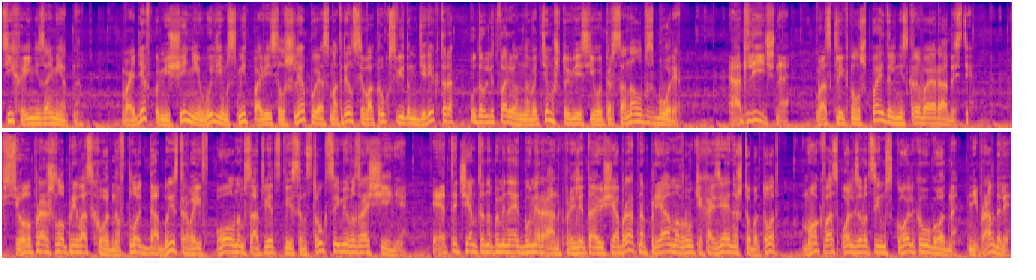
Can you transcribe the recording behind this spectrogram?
тихо и незаметно. Войдя в помещение, Уильям Смит повесил шляпу и осмотрелся вокруг с видом директора, удовлетворенного тем, что весь его персонал в сборе. «Отлично!» – воскликнул Шпайдель, не скрывая радости. «Все прошло превосходно, вплоть до быстрого и в полном соответствии с инструкциями возвращения. Это чем-то напоминает бумеранг, прилетающий обратно прямо в руки хозяина, чтобы тот мог воспользоваться им сколько угодно, не правда ли?»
